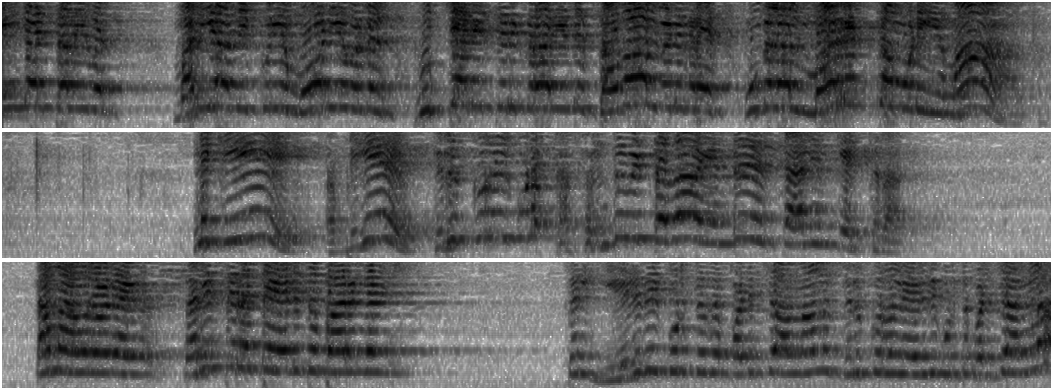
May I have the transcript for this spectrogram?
எங்கள் தலைவர் மரியாதைக்குரிய மோடி அவர்கள் உச்சரித்திருக்கிறார் என்று சவால் விடுகிறேன். உங்களால் மறுக்க முடியுமா? அப்படியே திருக்குறள் கூட கசந்து விட்டதா என்று ஸ்டாலின் கேட்கிறார். நம்ம அவரோட சரித்திரத்தை எடுத்து பாருங்கள். சரி எழுதி கொடுத்ததை படிச்சாலும் திருக்குறள் எழுதி கொடுத்து படிச்சாங்களா?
